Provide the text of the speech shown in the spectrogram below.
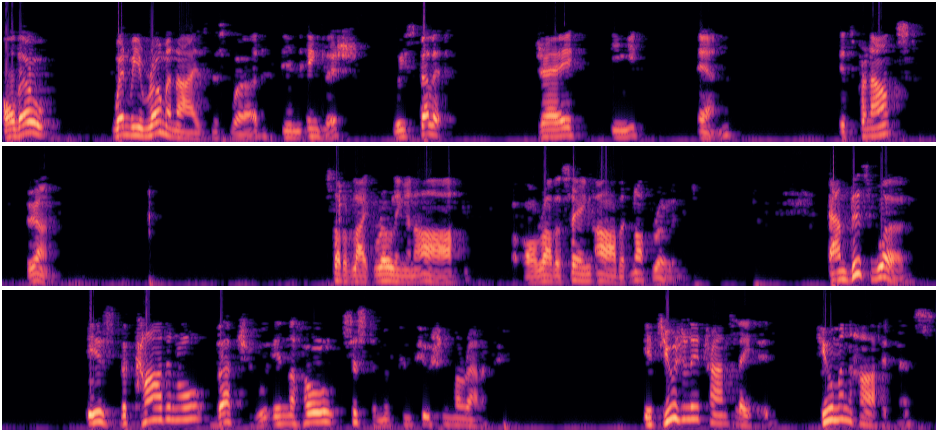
Although, when we Romanize this word in English, we spell it J E N, it's pronounced Run. Sort of like rolling an R, or rather saying R but not rolling it. And this word is the cardinal virtue in the whole system of Confucian morality. It's usually translated human heartedness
